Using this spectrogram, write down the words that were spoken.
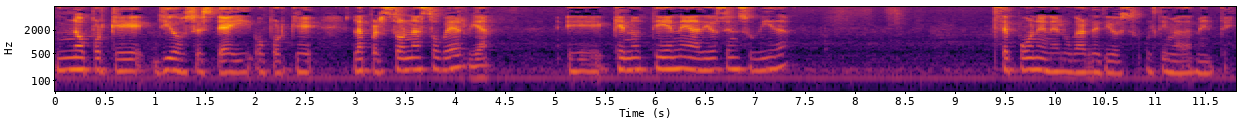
No porque Dios esté ahí o porque la persona soberbia eh, que no tiene a Dios en su vida se pone en el lugar de Dios últimamente.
